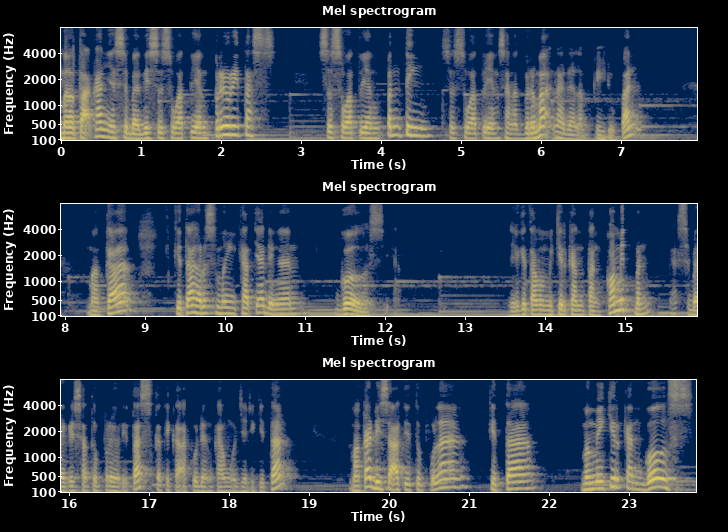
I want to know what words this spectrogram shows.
meletakkannya sebagai sesuatu yang prioritas, sesuatu yang penting, sesuatu yang sangat bermakna dalam kehidupan, maka kita harus mengikatnya dengan goals. Jadi kita memikirkan tentang komitmen ya, sebagai satu prioritas ketika aku dan kamu jadi kita, maka di saat itu pula kita memikirkan goals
